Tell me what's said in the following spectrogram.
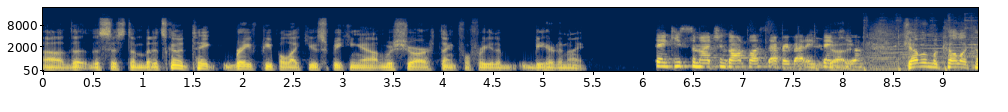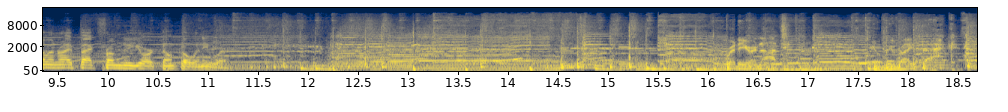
uh, the the system, but it's going to take brave people like you speaking out. And we're sure thankful for you to be here tonight. Thank you so much, and God bless everybody. You Thank you. It. Kevin McCullough coming right back from New York. Don't go anywhere. Ready or not, he'll be right back.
